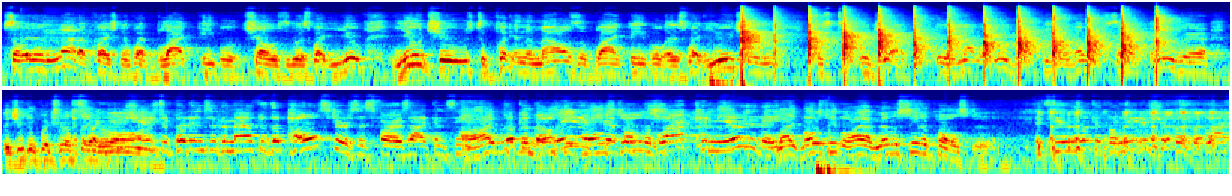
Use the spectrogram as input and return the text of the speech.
So it is not a question of what black people chose to do. It's what you you choose to put in the mouths of black people. It's what you choose to, project. It is not what you black people have ever said anywhere that you can put your It's what you on. choose to put into the mouth of the pollsters, as far as I can see. I Look at the in the mouth of the leadership of the black community. Like most people, I have never seen a pollster. If you look at the leadership of the black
